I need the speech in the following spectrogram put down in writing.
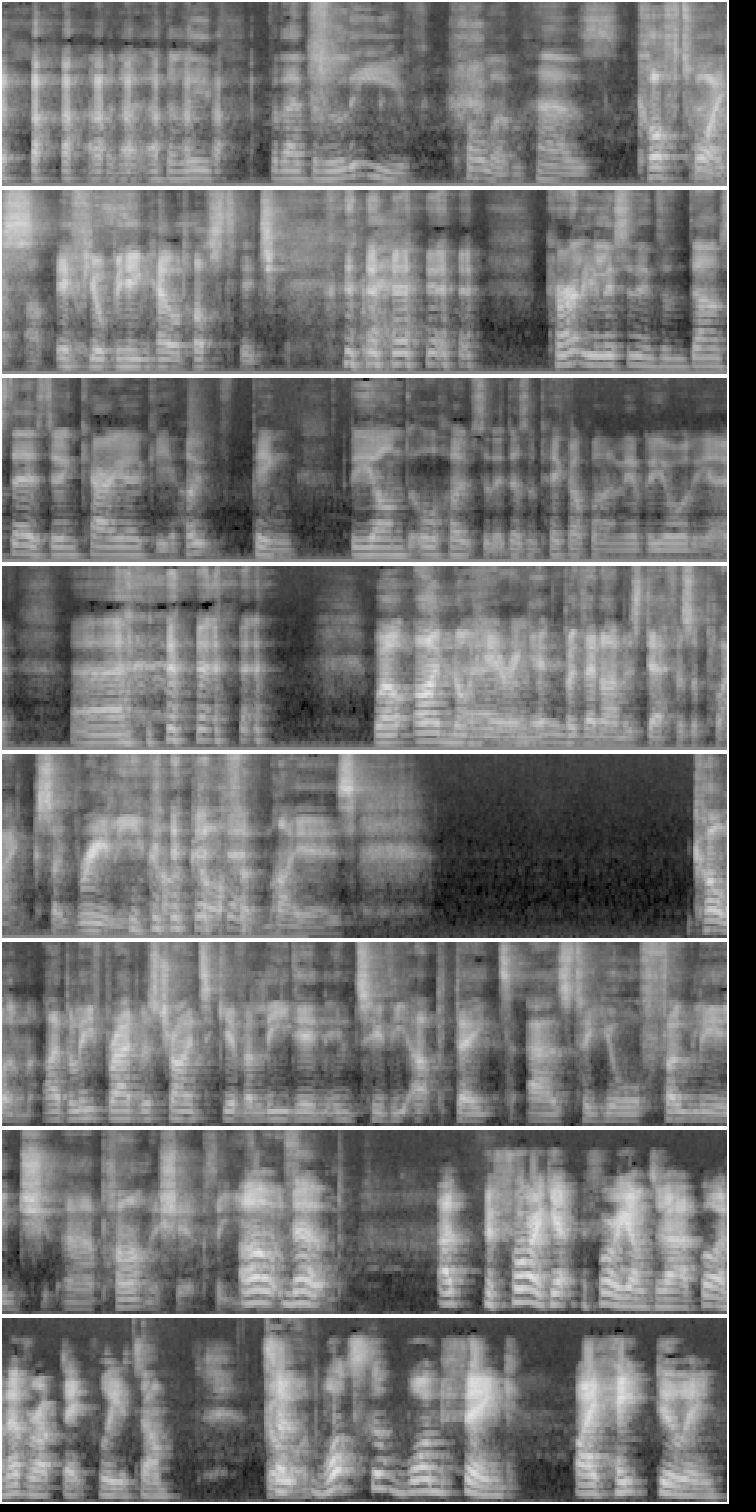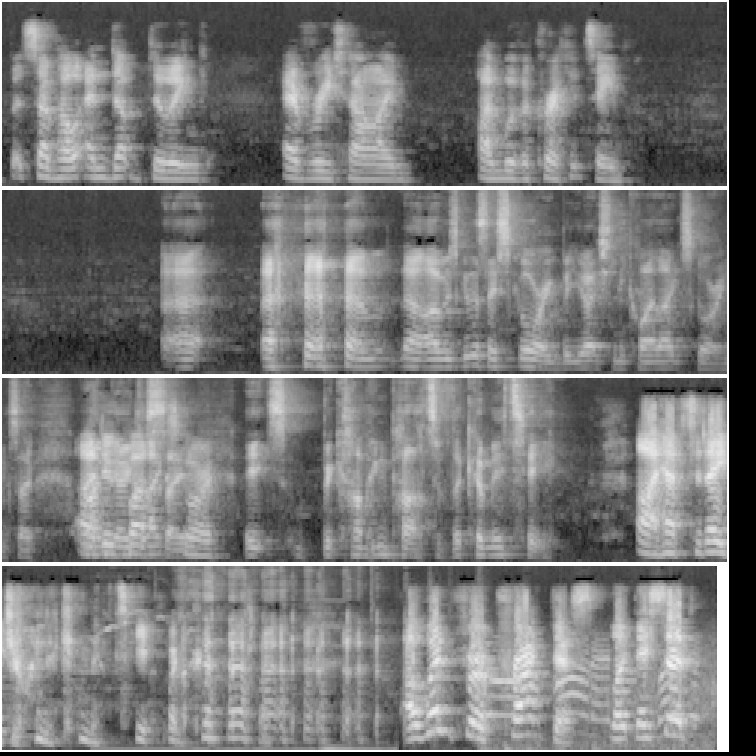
Uh, but I, I believe, but I believe Colin has Cough twice Uh, if you're being held hostage. currently listening to them downstairs doing karaoke, hoping beyond all hopes that it doesn't pick up on any of the audio. Uh, Well, I'm not hearing it, but then I'm as deaf as a plank, so really you can't cough at my ears. Colin, I believe Brad was trying to give a lead in into the update as to your foliage uh, partnership that you Oh, no. Uh, before I get before I get onto that, I've got another update for you, Tom. Go so, on. what's the one thing I hate doing, but somehow end up doing every time I'm with a cricket team? Uh, no, I was going to say scoring, but you actually quite like scoring, so I I'm do going quite to like say scoring. it's becoming part of the committee. I have today joined the committee. of a cricket club. I went for a practice, like they said.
